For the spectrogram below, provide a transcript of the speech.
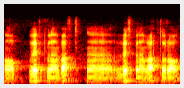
Hop weft bilan vaft e, weft bilan varp to'g'riroq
